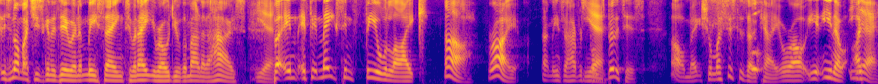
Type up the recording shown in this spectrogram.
there's not much he's going to do, and me saying to an eight year old, "You're the man of the house." Yeah. But if it makes him feel like, ah, right, that means I have Yeah. I'll make sure my sister's okay, or I'll, you, you know, I, Yeah.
